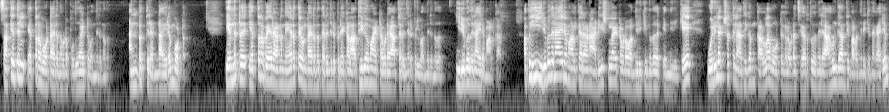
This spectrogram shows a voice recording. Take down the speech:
സത്യത്തിൽ എത്ര വോട്ടായിരുന്നു അവിടെ പുതുതായിട്ട് വന്നിരുന്നത്? അൻപത്തിരണ്ടായിരം വോട്ട്. എന്നിട്ട് എത്ര പേരാണ് നേരത്തെ ഉണ്ടായിരുന്ന തെരഞ്ഞെടുപ്പിനേക്കാൾ അധികമായിട്ട് അവിടെ ആ തെരഞ്ഞെടുപ്പിൽ വന്നിരുന്നത്? ഇരുപതിനായിരം ആൾക്കാർ. അപ്പോൾ ഈ ഇരുപതിനായിരം ആൾക്കാരാണ് അഡീഷണൽ ആയിട്ട് അവിടെ വന്നിരിക്കുന്നത് എന്നിരിക്കെ ഒരു ലക്ഷത്തിലധികം കള്ള വോട്ടുകൾ അവിടെ ചേർത്തു എന്ന് രാഹുൽ ഗാന്ധി പറഞ്ഞിരിക്കുന്ന കാര്യം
